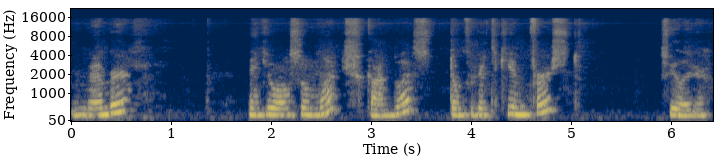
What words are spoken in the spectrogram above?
Remember, thank you all so much. God bless. Don't forget to keep them first. See you later.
